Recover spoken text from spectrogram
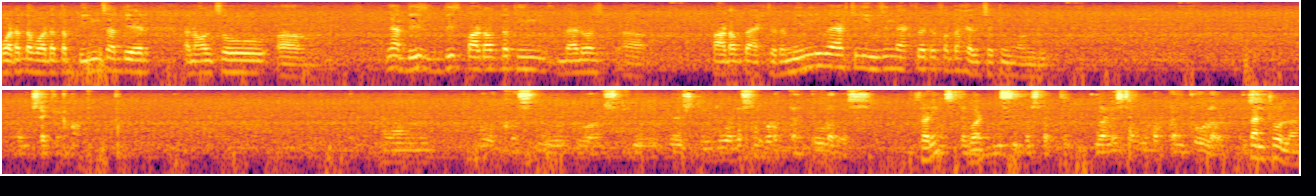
what are the what are the beans are there and also um, yeah this this part of the thing that was uh, part of the actuator. Mainly we are actually using the actuator for the health checking only. I'm checking. Um, A question want to ask you. Yes, do you understand what a controller is? sorry From what a DC perspective. You understand what a controller is? controller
